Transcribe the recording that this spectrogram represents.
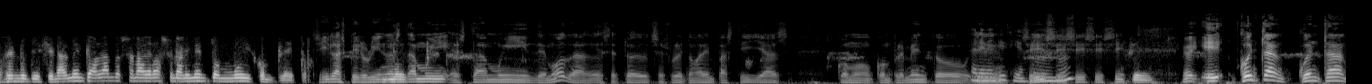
Entonces, nutricionalmente hablando, son además un alimento muy completo. Sí, la espirulina Muy- está muy está muy de moda. Se, se suele tomar en pastillas como complemento. y- Alimenticio. Sí, sí, Ujú. sí, sí, sí. Sí. Y, y cuenta, cuenta,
